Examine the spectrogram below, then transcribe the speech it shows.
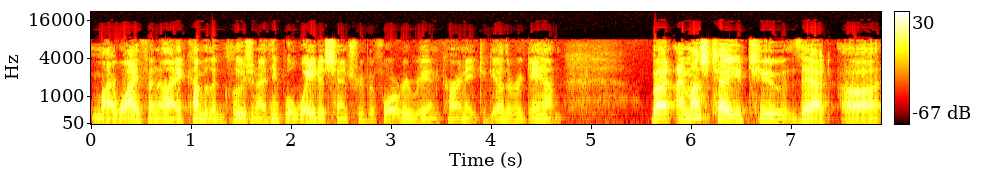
my wife and I come to the conclusion I think we'll wait a century before we reincarnate together again. But I must tell you, too, that uh,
